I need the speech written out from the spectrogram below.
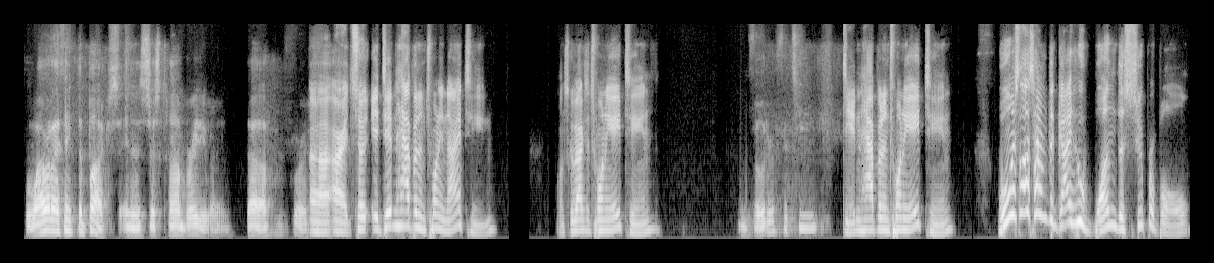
Why would I think the Bucs? And it's just Tom Brady winning. Duh, of course. Uh, all right, so it didn't happen in 2019. Let's go back to 2018. Voter fatigue. Didn't happen in 2018. When was the last time the guy who won the Super Bowl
